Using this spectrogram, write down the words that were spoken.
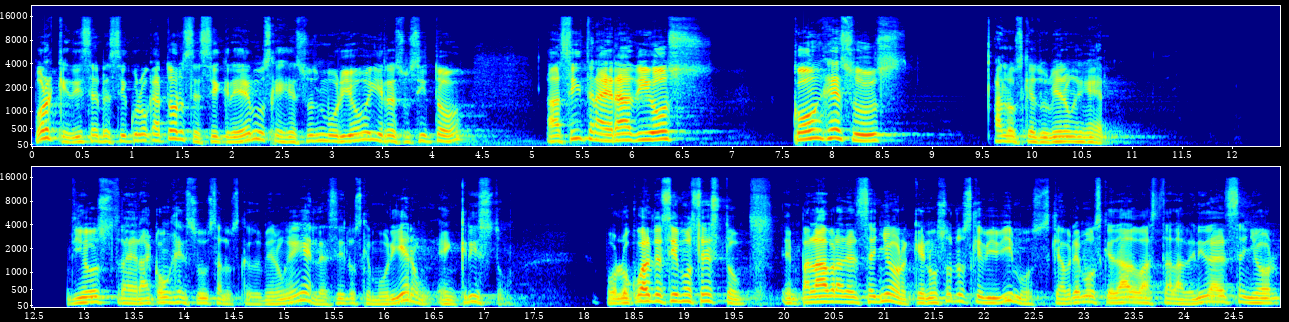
Porque dice el versículo 14, si creemos que Jesús murió y resucitó, así traerá Dios con Jesús a los que durmieron en él. Dios traerá con Jesús a los que durmieron en él, es decir, los que murieron en Cristo. Por lo cual decimos esto en palabra del Señor, que nosotros que vivimos, que habremos quedado hasta la venida del Señor,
